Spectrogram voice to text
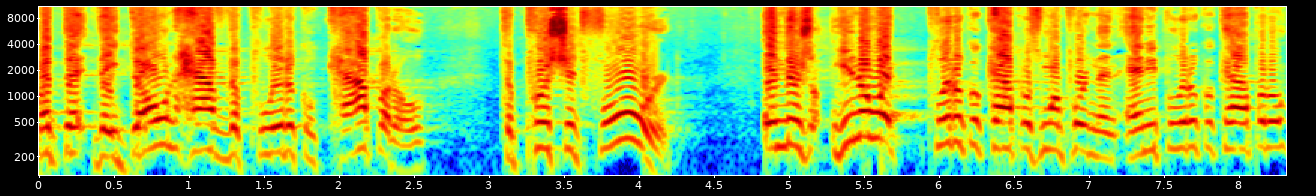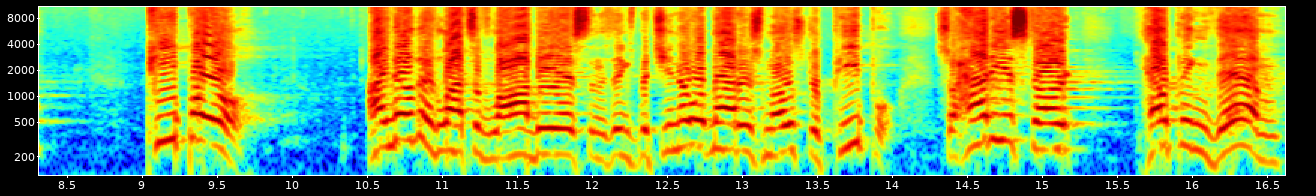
but they don't have the political capital to push it forward. And there's, you know what political capital is more important than any political capital? People. I know there's lots of lobbyists and things, but you know what matters most are people. So how do you start helping them?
